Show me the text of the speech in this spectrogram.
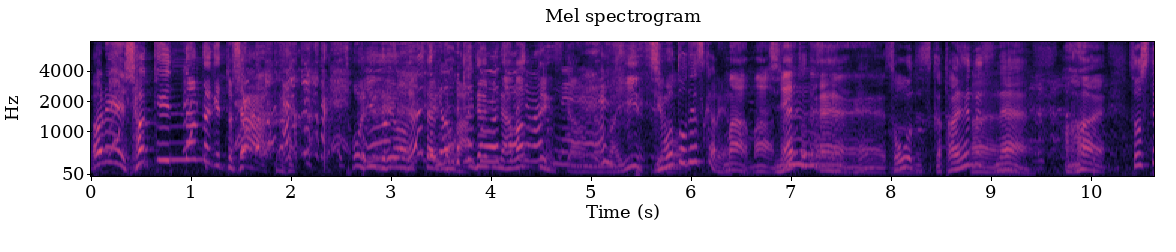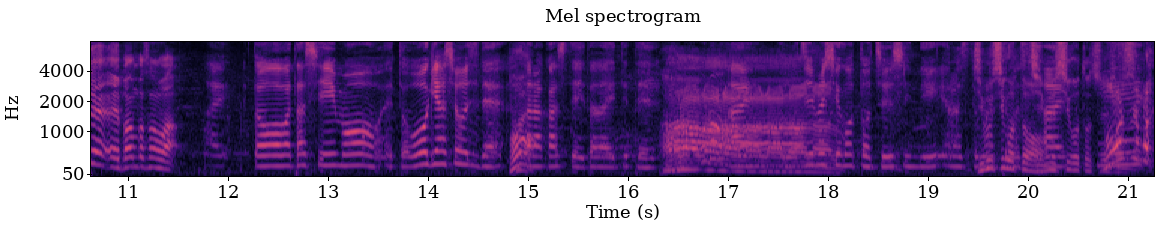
あれ借金なんだけどさ。そういう電話が来たりとかよく。いきなりなまってんすか。ますねまあいい地よ元ですからよまあまあね。地元ですからねえーそうですか大変ですね。はい。そして、えー、バンバさんは？はい、えっと私もえっと大木屋商事で働かせていただいてて、はい、事務仕事を中心にやらせてもらってます。事務仕事事務仕はい事中もしもし。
